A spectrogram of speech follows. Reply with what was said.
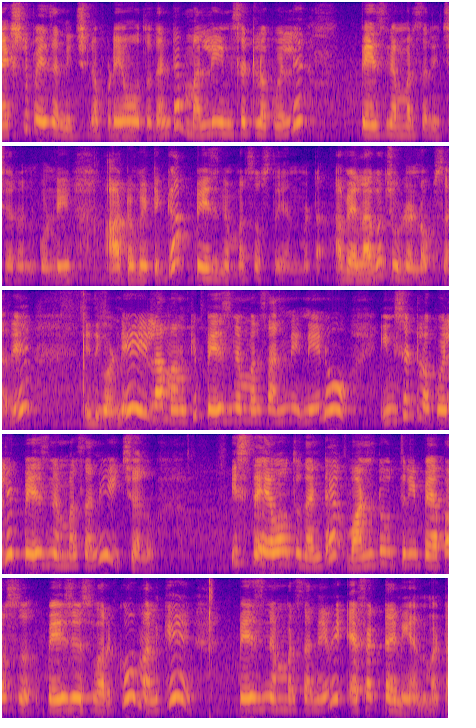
నెక్స్ట్ పేజ్ అని ఇచ్చినప్పుడు ఏమవుతుందంటే మళ్ళీ ఇన్సెట్లోకి వెళ్ళి పేజ్ నెంబర్స్ అని ఇచ్చారనుకోండి ఆటోమేటిక్గా పేజ్ నెంబర్స్ వస్తాయి అనమాట అవి ఎలాగో చూడండి ఒకసారి. ఇదిగోండి ఇలా మనకి పేజ్ నెంబర్స్ అన్నీ నేను ఇన్సెట్లోకి వెళ్ళి పేజ్ నెంబర్స్ అన్ని ఇచ్చాను. ఇస్తే ఏమవుతుందంటే one two three papers pages వరకు మనకి పేజ్ నెంబర్స్ అనేవి ఎఫెక్ట్ అయినాయి అనమాట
